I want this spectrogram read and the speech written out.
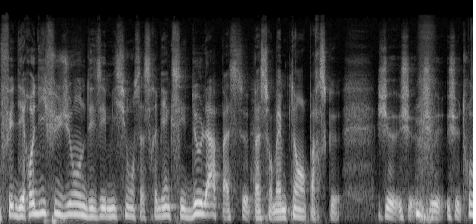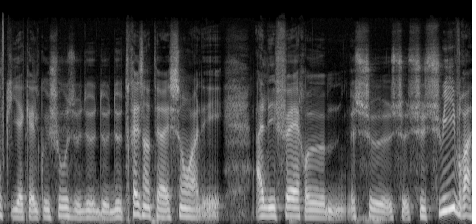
fait des rediffusions des émissions, ça serait bien que ces deux-là passent, passent en même temps parce que je, je, je, trouve qu'il y a quelque chose de, de, très intéressant à les, à les faire se, suivre.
